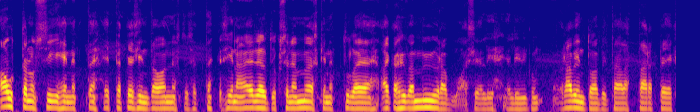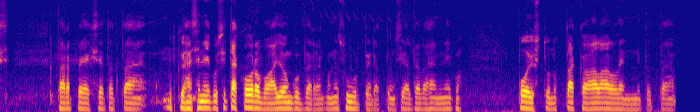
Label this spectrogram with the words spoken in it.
auttanut siihen, että, että pesintä onnistuisi. Että siinä on edellytyksenä myöskin, että tulee aika hyvä myyrävuosi, eli, eli niin kuin ravintoa pitää olla tarpeeksi. tarpeeksi ja tota, mutta kyllähän se niin kuin sitä korvaa jonkun verran, kun ne suurpedot on sieltä vähän niin kuin poistunut taka-alalle, niin tota,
